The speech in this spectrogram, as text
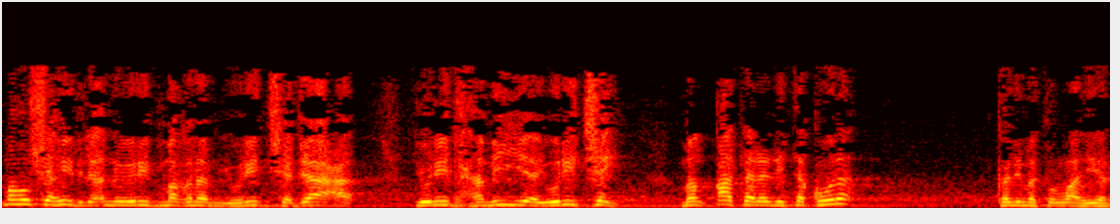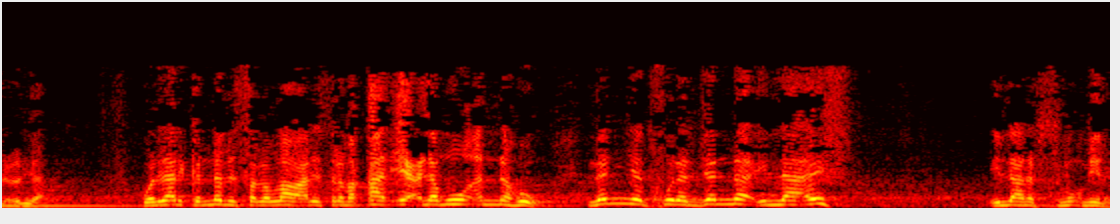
ما هو شهيد لأنه يريد مغنم يريد شجاعة يريد حمية يريد شيء. من قاتل لتكون كلمة الله هي العليا. ولذلك النبي صلى الله عليه وسلم قال اعلموا أنه لن يدخل الجنة إلا إيش؟ إلا نفس مؤمنة.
